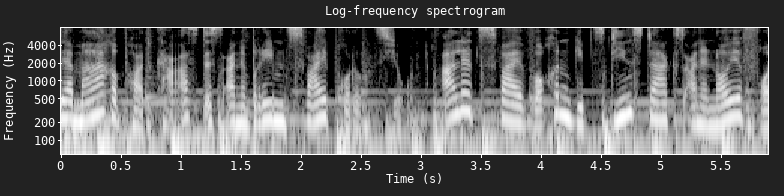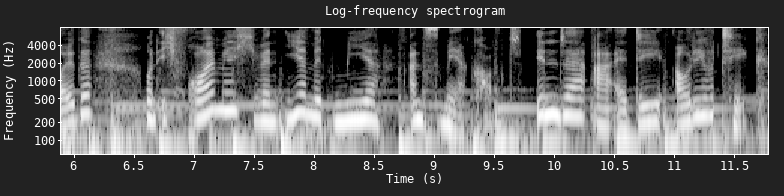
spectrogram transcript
Der Mare Podcast ist eine Bremen 2 Produktion. Alle zwei Wochen gibt's dienstags eine neue Folge und ich freue mich, wenn ihr mit mir ans Meer kommt. In der ARD Audiothek.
